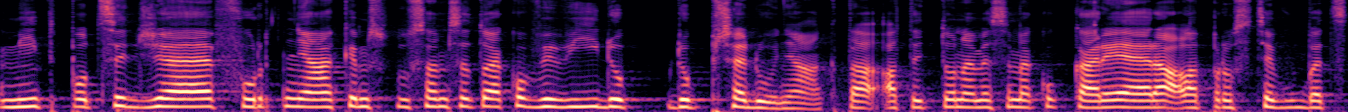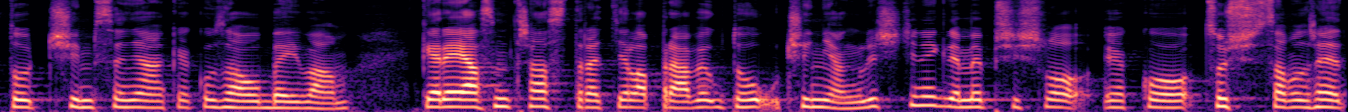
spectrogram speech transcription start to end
mít pocit, že furt nějakým způsobem se to jako vyvíjí do, dopředu nějak. Ta, a teď to nemyslím jako kariéra, ale prostě vůbec to, čím se nějak jako zaobejvám. Které já jsem třeba ztratila právě u toho učení angličtiny, kde mi přišlo jako, což samozřejmě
